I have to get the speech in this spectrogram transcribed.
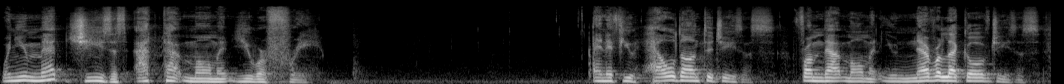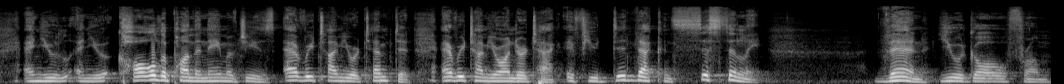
When you met Jesus, at that moment, you were free. And if you held on to Jesus from that moment, you never let go of Jesus, and you, and you called upon the name of Jesus every time you were tempted, every time you were under attack, if you did that consistently, then you would go from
